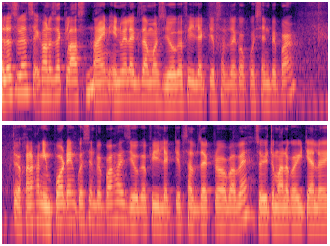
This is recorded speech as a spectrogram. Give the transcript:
হেল্ল' ষ্টুডেণ্টছ এখন হৈছে ক্লাছ নাইন এনুৱেল এক্সামৰ জিঅ'গ্ৰাফী ইলেক্টিভ ছাবজেক্টৰ কুৱেশ্যন পেপাৰ তো এখন এখন ইম্পৰ্টেণ্ট কুৱেশ্যন পেপাৰ হয় জিঅ'গ্ৰাফী ইলেক্টিভ ছাবজেক্টৰ বাবে। যদি তোমালোকৰ এতিয়ালৈ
